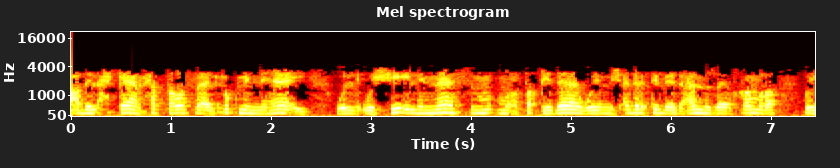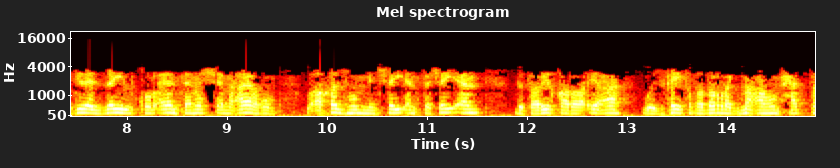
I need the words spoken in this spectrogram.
بعض الأحكام حتى وصل الحكم النهائي والشيء اللي الناس معتقداه ومش قادرة تبعد عنه زي الخمرة وكده زي القرآن تمشى معاهم وأخذهم من شيئا فشيئا بطريقة رائعة وكيف تدرج معهم حتى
